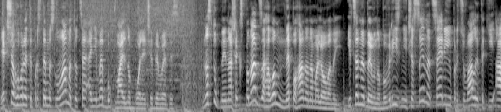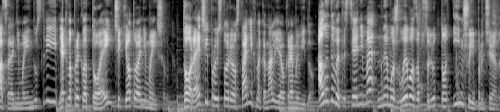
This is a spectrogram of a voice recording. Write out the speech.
Якщо говорити простими словами, то це аніме буквально боляче дивитись. Наступний наш експонат загалом непогано намальований. І це не дивно, бо в різні часи над серією працювали такі аси аніме індустрії, як, наприклад, Toei чи Kyoto Animation. До речі, про історію останніх на каналі є окреме відео. Але дивитись ці аніме неможливо з абсолютно іншої причини.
